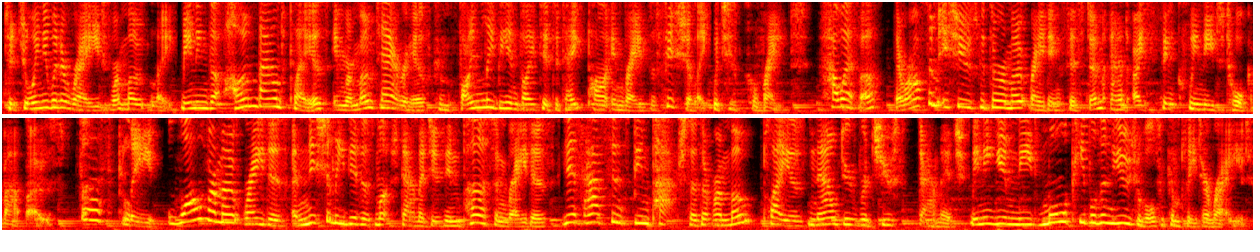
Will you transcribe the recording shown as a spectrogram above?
to join you in a raid remotely, meaning that homebound players in remote areas can finally be invited to take part in raids officially, which is great. However, there are some issues with the remote raiding system, and I think we need to talk about those. Firstly, while remote raiders initially did as much damage as in person raiders, this has since been patched so that remote players now do reduced damage, meaning you need more people than usual to complete a raid.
